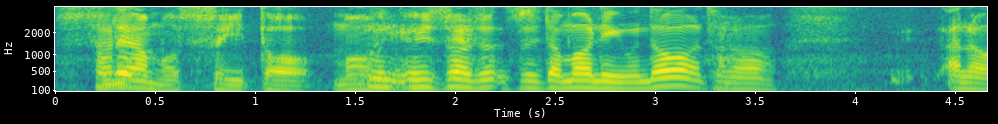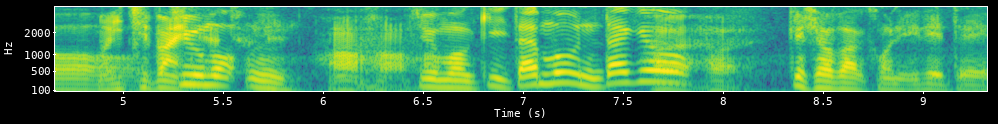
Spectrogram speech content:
それはもうスイートモーニング。うん、そのスイートモーニングのそのあの一番注文うん。注文聞いたもんだけを化粧箱に入れて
